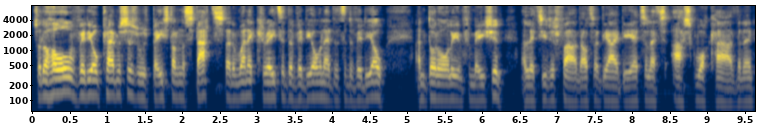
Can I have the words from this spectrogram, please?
So the whole video premises was based on the stats. And when I created the video and edited the video and done all the information, I literally just found out that the idea to let's ask what car they're in.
